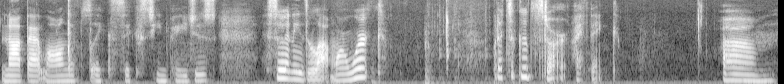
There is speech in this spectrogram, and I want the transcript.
not that long. It's like 16 pages. So it needs a lot more work. But it's a good start, I think. Um,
